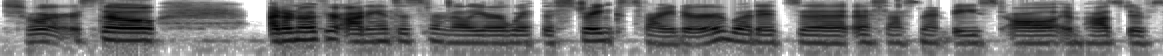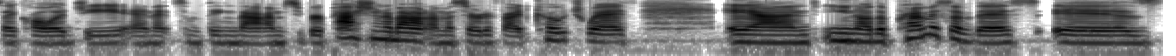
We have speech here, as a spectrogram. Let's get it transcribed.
Sure, so I don't know if your audience is familiar with the Strengths Finder, but it's an assessment based all in positive psychology, and it's something that I'm super passionate about, I'm a certified coach with, and, you know, the premise of this is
